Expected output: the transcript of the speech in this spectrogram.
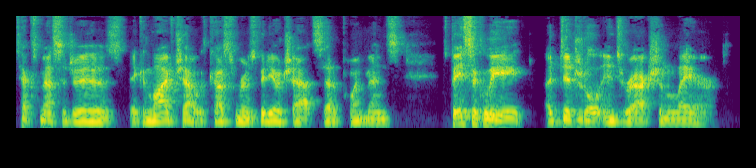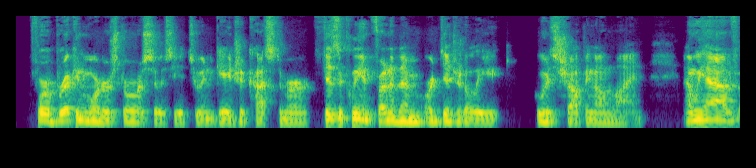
text messages, they can live chat with customers, video chat, set appointments. It's basically a digital interaction layer for a brick and mortar store associate to engage a customer physically in front of them or digitally who is shopping online. And we have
